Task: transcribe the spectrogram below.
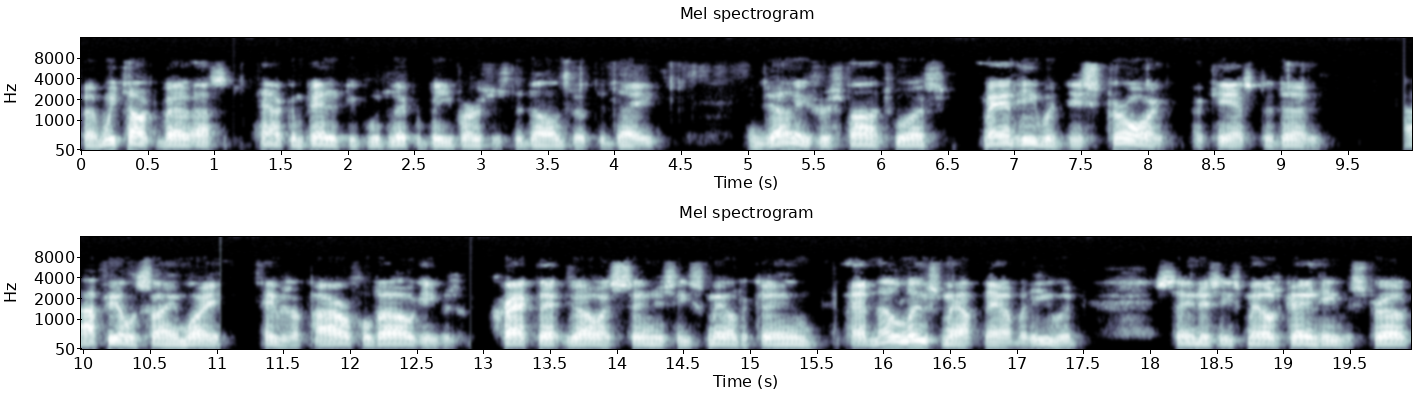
but we talked about us how competitive would Lipper be versus the dogs of today. And Johnny's response was, "Man, he would destroy a cast today." I feel the same way. He was a powerful dog. He was crack that jaw as soon as he smelled a coon. Had no loose mouth now, but he would, as soon as he smelled a coon, he was struck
